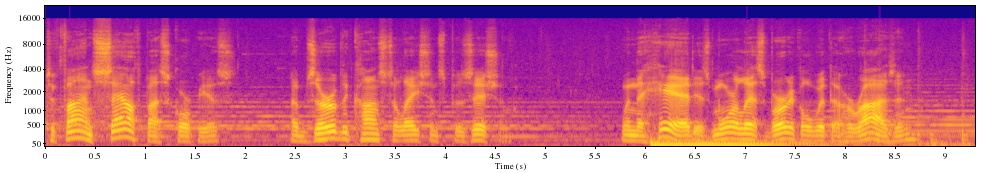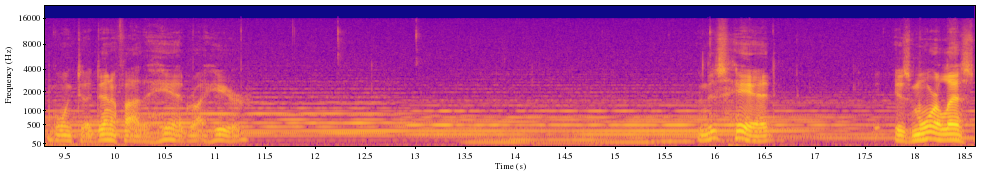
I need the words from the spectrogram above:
To find south by Scorpius, observe the constellation's position. When the head is more or less vertical with the horizon, I'm going to identify the head right here. When this head is more or less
